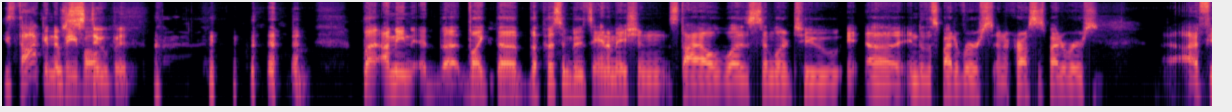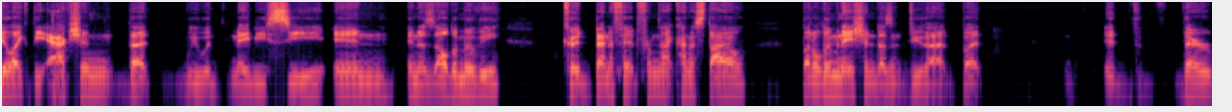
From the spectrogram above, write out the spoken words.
He's talking to people. Stupid. But I mean, the, like the the Puss in Boots animation style was similar to uh, Into the Spider Verse and Across the Spider Verse. I feel like the action that we would maybe see in in a Zelda movie could benefit from that kind of style, but Illumination doesn't do that. But it they're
